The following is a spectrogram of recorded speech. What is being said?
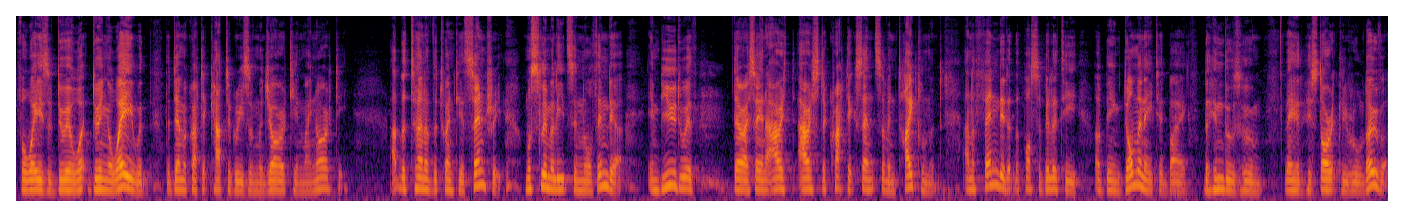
for ways of doing away with the democratic categories of majority and minority. At the turn of the 20th century, Muslim elites in North India, imbued with, dare I say, an aristocratic sense of entitlement and offended at the possibility of being dominated by the Hindus whom they had historically ruled over.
